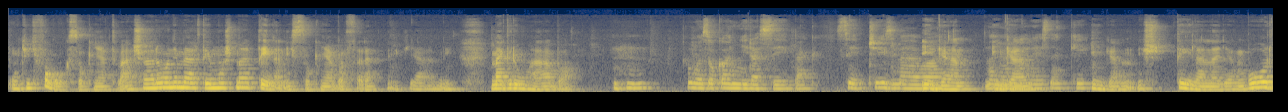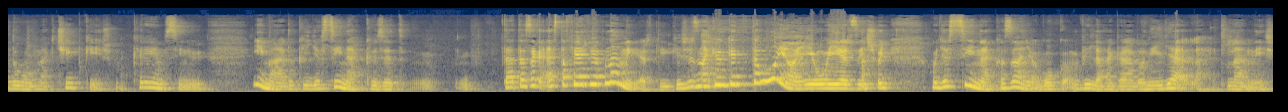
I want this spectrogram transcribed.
úgyhogy fogok szoknyát vásárolni, mert én most már télen is szoknyába szeretnék járni. Meg ruhába. Uh-huh. Ó, azok annyira szépek szép csizmával. Igen, nagyon igen. néznek ki. Igen, és télen legyen bordó, meg csipkés, meg krémszínű. Imádok így a színek között. Tehát ezek, ezt a férfiak nem értik, és ez nekünk egy olyan jó érzés, hogy, hogy a színek, az anyagok világában így el lehet lenni, és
